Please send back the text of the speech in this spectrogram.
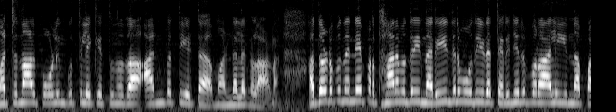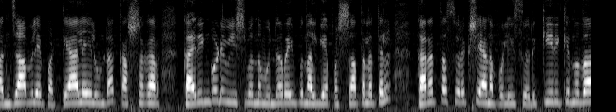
മറ്റന്നാൾ പോളിംഗ് ബൂത്തിലേക്ക് എത്തുന്നത് അൻപത്തിയെട്ട് മണ്ഡലങ്ങളാണ്. അതോടൊപ്പം തന്നെ പ്രധാനമന്ത്രി നരേന്ദ്രമോദിയുടെ തെരഞ്ഞെടുപ്പ് റാലി ഇന്ന് പഞ്ചാബിലെ പട്യാലയിലുണ്ട്. കർഷകർ കരിങ്കൊടി വീശുമെന്ന് മുന്നറിയിപ്പ് നൽകിയ പശ്ചാത്തലത്തിൽ കനത്ത സുരക്ഷയാണ് പോലീസ് ഒരുക്കിയിരിക്കുന്നത്.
